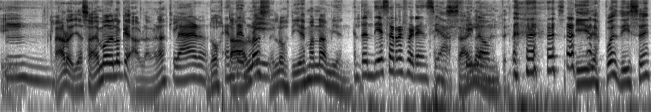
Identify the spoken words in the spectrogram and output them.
Y mm. claro, ya sabemos de lo que habla, ¿verdad? Claro. Dos tablas de los diez mandamientos. Entendí esa referencia. Exactamente. y después dice,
